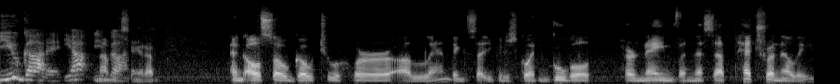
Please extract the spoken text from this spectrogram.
You got it. Yeah, you I'm got it. it up. And also go to her uh, landing site. You can just go ahead and Google her name, Vanessa Petronelli.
